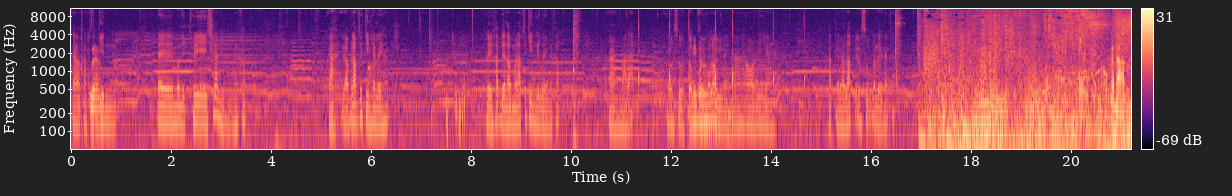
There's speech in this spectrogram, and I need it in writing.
แล้วครับเริ่สม กินในโมนิครีเอชั่นนะครับผมอะเราไปรับสกินกันเลยครับโอเคครับเดี๋ยวเรามารับสกินกันเลยนะครับ อ่ามาละเอลสูตัวโปรดของเราอยู่ไหนนะอ๋อนี่ไง ครับเดี๋ยวเรารับเอลสูกันเลยนะครับ เอากระดานเ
